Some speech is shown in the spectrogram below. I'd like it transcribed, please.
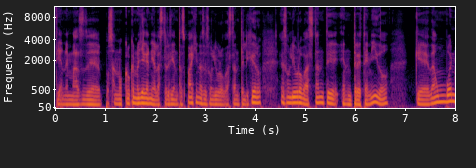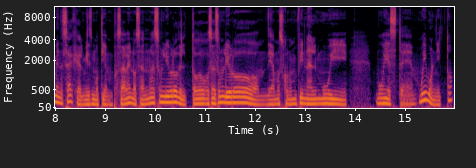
tiene más de, o sea, no creo que no llega ni a las 300 páginas. Es un libro bastante ligero, es un libro bastante entretenido que da un buen mensaje al mismo tiempo, ¿saben? O sea, no es un libro del todo, o sea, es un libro, digamos, con un final muy, muy, este, muy bonito,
